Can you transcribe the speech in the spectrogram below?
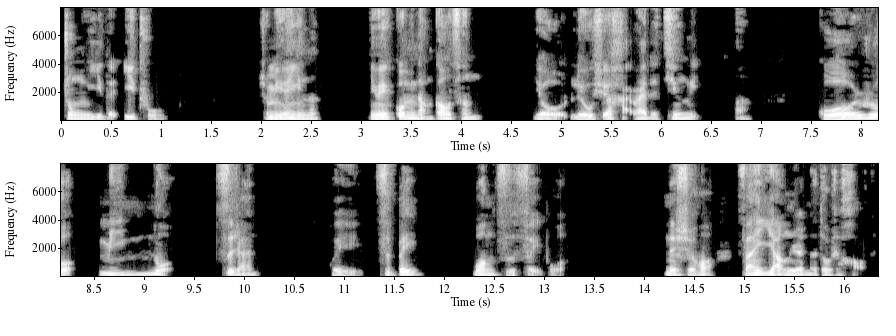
中医的意图，什么原因呢？因为国民党高层有留学海外的经历啊，国弱民弱，自然会自卑、妄自菲薄。那时候，凡洋人的都是好的，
